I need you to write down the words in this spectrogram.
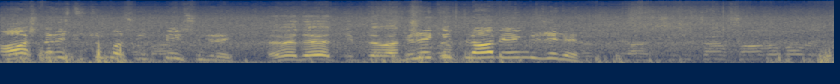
Ağaçlar hiç tutulmasın iple insin direkt. Evet evet iple ben Direkt çıktım. iple abi en güzeli. Ya şimdi sen sağdan al, sen.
